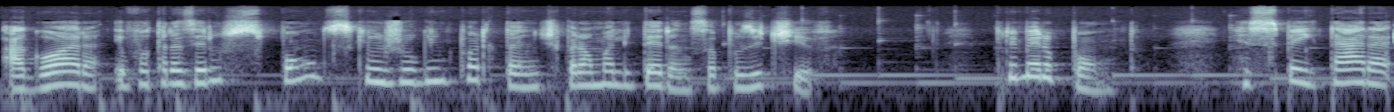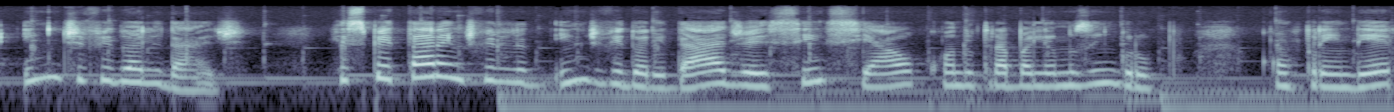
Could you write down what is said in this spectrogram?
Agora eu vou trazer os pontos que eu julgo importante para uma liderança positiva. Primeiro ponto: respeitar a individualidade. Respeitar a individualidade é essencial quando trabalhamos em grupo. Compreender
